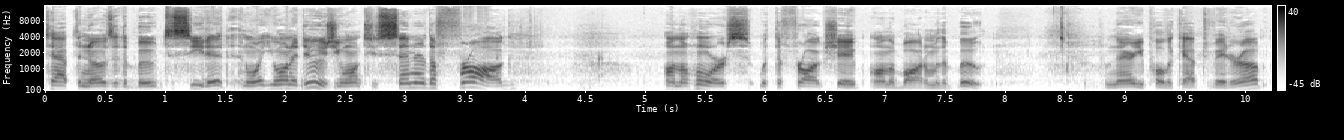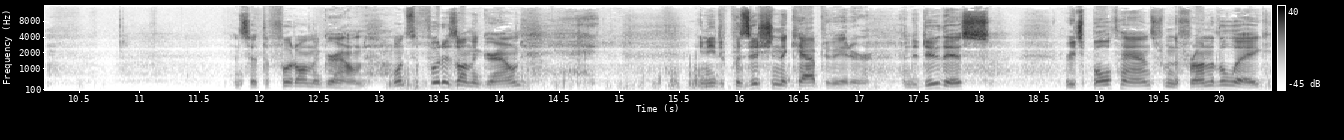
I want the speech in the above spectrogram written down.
tap the nose of the boot to seat it, and what you want to do is you want to center the frog on the horse with the frog shape on the bottom of the boot. From there you pull the captivator up and set the foot on the ground. Once the foot is on the ground, you need to position the captivator. And to do this, reach both hands from the front of the leg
